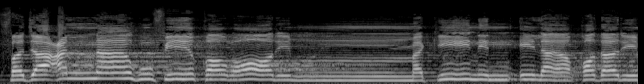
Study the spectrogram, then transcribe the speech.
فجعلناه في قرار مكين إلى قدر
